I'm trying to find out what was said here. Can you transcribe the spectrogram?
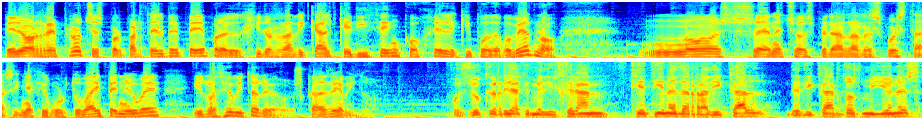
pero reproches por parte del PP por el giro radical que dicen coge el equipo de gobierno. No se han hecho esperar las respuestas. Iñaki Gurtubay, PNV y Rocío Vitorio, Euskal Herria pues yo querría que me dijeran qué tiene de radical dedicar dos millones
